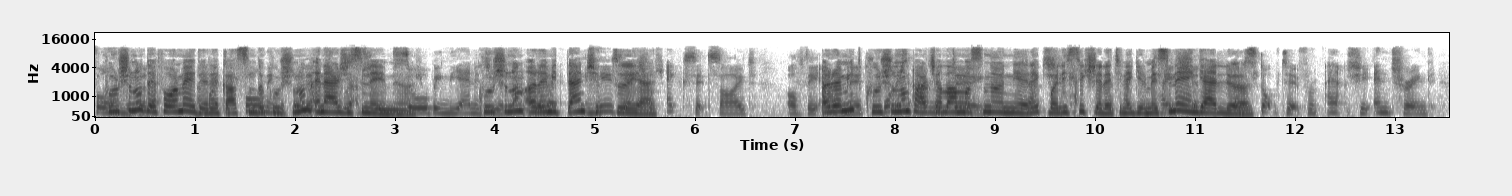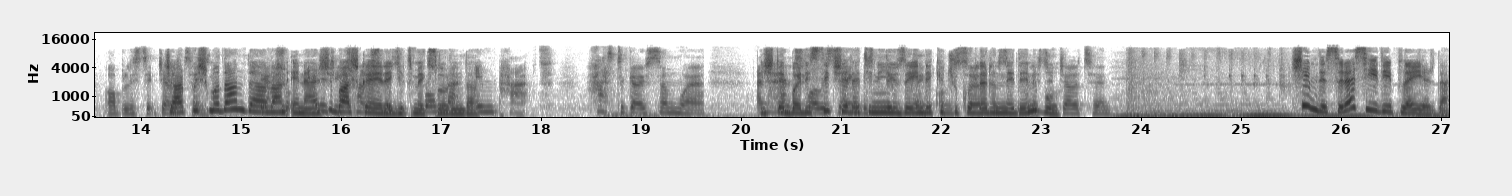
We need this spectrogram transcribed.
Kurşunu deforme ederek aslında kurşunun enerjisini emiyor. Kurşunun aramitten çıktığı yer. Aramid kurşunun parçalanmasını önleyerek balistik jelatine girmesini engelliyor. Çarpışmadan dağılan enerji başka yere gitmek zorunda. İşte balistik jelatinin yüzeyindeki çukurların nedeni bu. Şimdi sıra CD player'da.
